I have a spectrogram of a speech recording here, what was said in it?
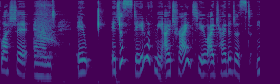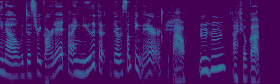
flush it." And it it just stayed with me. I tried to. I tried to just you know disregard it, but I knew that there, there was something there. wow. Mm-hmm. I feel God.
